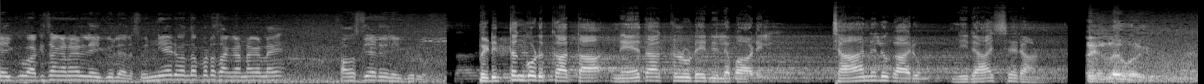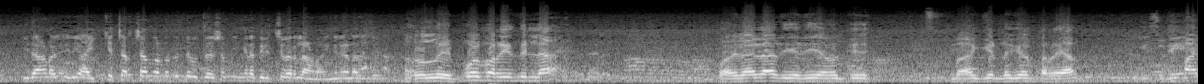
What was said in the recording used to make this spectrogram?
ലയിക്കും ബാക്കി സംഘടനകളിൽ ലയിക്കില്ലല്ലോ. സുന്നിയായിട്ട് ബന്ധപ്പെട്ട സംഘടനകളെ സമസ്തയായിട്ട് ലയിക്കുള്ളൂ. പിടിത്തം കൊടുക്കാത്ത നേതാക്കളുടെ നിലപാടിൽ ചാനലുകാരും നിരാശരാണ്. ഇതാണ് ഈ ഐക്യ ചർച്ച എന്നുള്ളതിന്റെ ഉദ്ദേശം ഇങ്ങനെ തിരിച്ചു വരലാണോ? എങ്ങനെയാണ് അതിന്റെ? അതൊന്നും ഇപ്പോൾ പറയുന്നില്ല. പതിനാലാം തീയതി നമുക്ക് ബാക്കിയുണ്ടെങ്കിൽ പറയാം. പല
